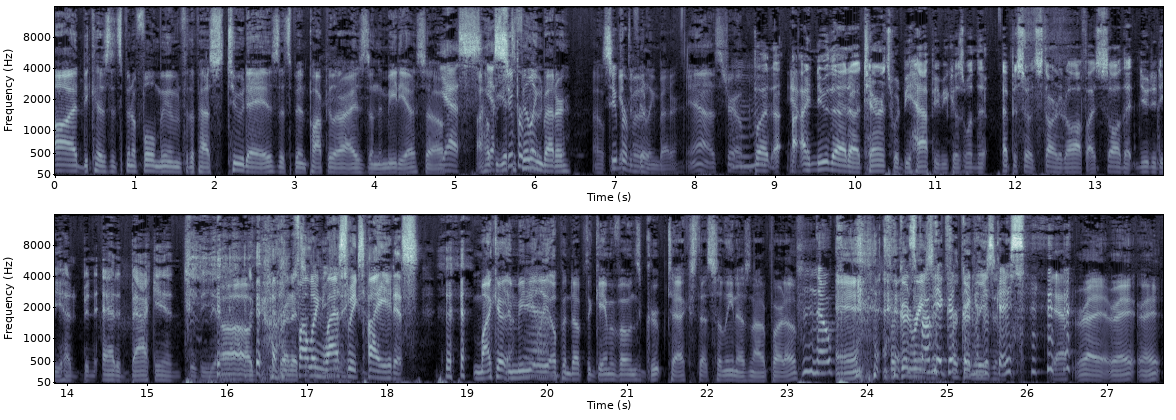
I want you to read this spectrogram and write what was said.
odd because it's been a full moon for the past two days. That's been popularized on the media. So Yes. I hope Yes, you get to supermoon. feeling better. I hope you Supermoon. get to feeling better. Yeah, that's true. But uh, Yeah. I I knew that uh, Terrence would be happy because when the episode started off, I saw that nudity had been added back into the uh, Oh, God. credits. at the Following last week's hiatus. Micah immediately Yeah. opened up the Game of Owns group text that Selena is not a part of. Nope. and For good It's reason. probably a good for good thing reason. in this case. Yeah. right, right, right.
